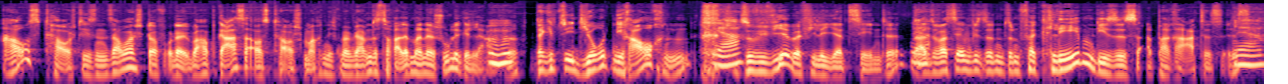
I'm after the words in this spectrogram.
Austausch, diesen Sauerstoff oder überhaupt Gasaustausch machen. Ich meine, wir haben das doch alle mal in der Schule gelernt. Mhm. Ne? Da gibt es Idioten, die rauchen, ja. so wie wir über viele Jahrzehnte. Ja. Also was irgendwie so ein, so ein Verkleben dieses Apparates ist. Ja.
